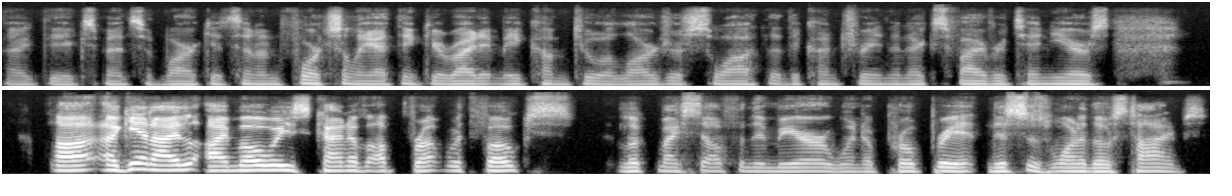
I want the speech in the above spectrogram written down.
like the expensive markets. And unfortunately, I think you're right. It may come to a larger swath of the country in the next five or 10 years. Uh, again, I, I'm always kind of upfront with folks, look myself in the mirror when appropriate. And This is one of those times.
